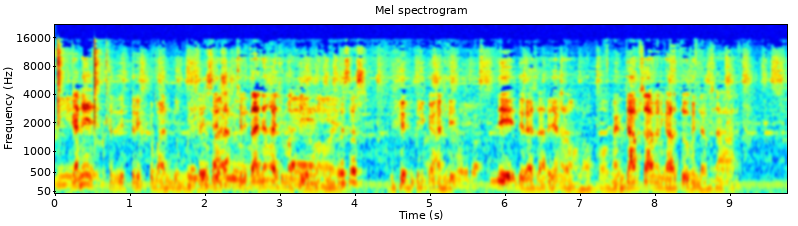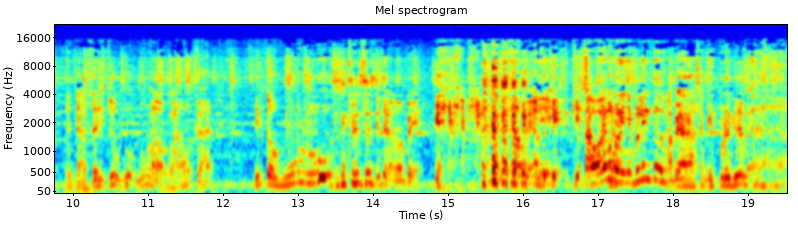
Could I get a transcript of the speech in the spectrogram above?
Iya. Kan ini trip, trip ke Bandung. Iya, Cerita, trip ke Bandung. ceritanya nggak cuma Iya, Iya, loh. Terus terus. Di kan di Kimloy, di di dasar area ngerokok, main capsa, main kartu, main capsa. Main capsa di situ gua gua ngelawak ngelawak kan. Dia ketawa mulu. Terus itu sampai sampai sampai kayak kayak Tawanya mulai nyebelin tuh. sampai orang sakit perut gitu sampai "Ah,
